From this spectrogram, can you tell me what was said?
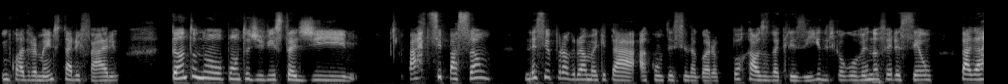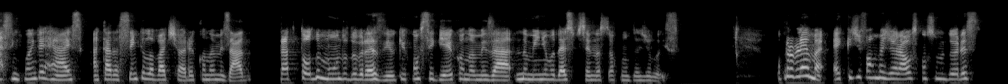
enquadramento tarifário, tanto no ponto de vista de participação Nesse programa que está acontecendo agora por causa da crise hídrica, o governo ofereceu pagar 50 reais a cada 100 kWh economizado para todo mundo do Brasil que conseguia economizar no mínimo 10% na sua conta de luz. O problema é que, de forma geral, os consumidores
